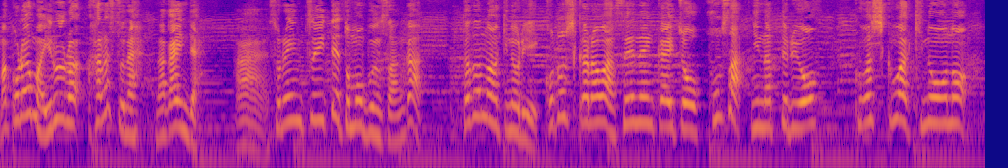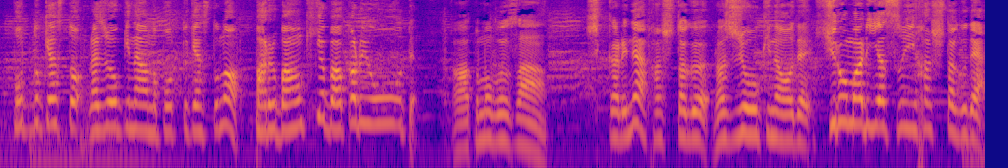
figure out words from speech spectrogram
まあこれはまあいろいろ話すとね長いんで、はい、それについてともぶんさんがただの秋のり今年からは青年会長補佐になってるよ。詳しくは昨日のポッドキャストラジオ沖縄のポッドキャストのバルバンを聞けばわかるよって。あーともぶんさん。しっかりねハッシュタグラジオ沖縄で広まりやすいハッシュタグで、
